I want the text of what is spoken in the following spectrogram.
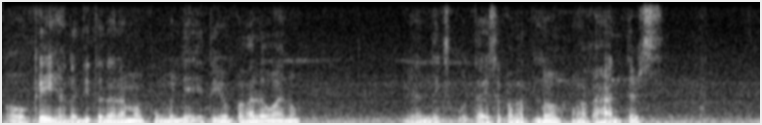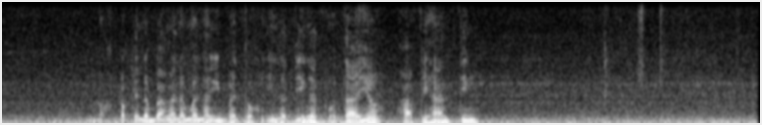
Okay, hanggang dito na naman po muli. Ito yung pangalawa, no? Yan, next po tayo sa pangatlo, mga ka-hunters. Nakapakinabangan naman ng iba to. Ingat-ingat po tayo. Happy hunting.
